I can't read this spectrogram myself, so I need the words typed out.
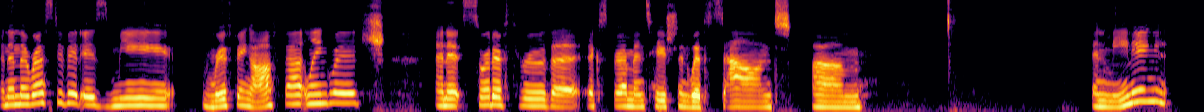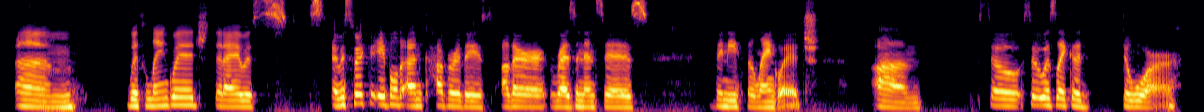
and then the rest of it is me riffing off that language and it's sort of through the experimentation with sound um, and meaning um, with language that I was I was able to uncover these other resonances beneath the language. Um, so so it was like a door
